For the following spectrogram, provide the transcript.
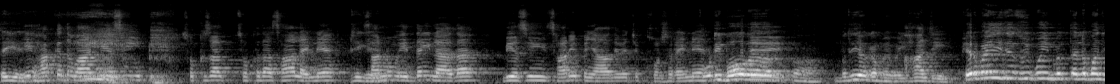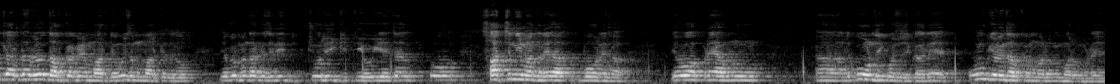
ਸਹੀ ਹੈ ਜੀ। ਇਹ ਹੱਕ ਦਵਾ ਕੇ ਅਸੀਂ ਸੁੱਖ ਦਾ ਸੁੱਖ ਦਾ ਸਾਹ ਲੈਨੇ ਆ ਠੀਕ ਹੈ। ਸਾਨੂੰ ਇਦਾਂ ਹੀ ਲੱਗਦਾ ਵੀ ਅਸੀਂ ਸਾਰੇ ਪੰਜਾਬ ਦੇ ਵਿੱਚ ਖੁਸ਼ ਰਹਿੰਦੇ ਆ ਤੁਹਾਡੀ ਬਹੁਤ ਹਾਂ ਵਧੀਆ ਕੰਮ ਹੈ ਬਾਈ। ਹਾਂਜੀ। ਫਿਰ ਬਾਈ ਜੇ ਤੁਸੀਂ ਕੋਈ ਤਿੰਨ ਪੰਜ ਕਰਦਾ ਫਿਰ ਉਹ ਦਬਕਾ ਕਿਵੇਂ ਮਾਰਦੇ ਹੋ? ਉਹ ਵੀ ਸਾਨੂੰ ਮਾਰ ਕੇ ਦਿਖਾਓ। ਜੇ ਕੋਈ ਬੰਦਾ ਕਿਸੇ ਦੀ ਚੋਰੀ ਕੀਤੀ ਹੋਈ ਹੈ ਜਾਂ ਉਹ ਸੱਚ ਨਹੀਂ ਮੰਨ ਰਿਹਾ ਬੋਲ ਰਿਹਾ ਤੇ ਉਹ ਆਪਣੇ ਆਪ ਨੂੰ ਅਹ, ਲੁਕਾਉਣ ਦੀ ਕੋਸ਼ਿਸ਼ ਕਰ ਰਿਹਾ ਹੈ, ਉਹਨੂੰ ਕਿਵੇਂ ਦਬਕਾ ਮਾਰੋਗੇ? ਮਾਰੋ ਮੜਾ ਜਾ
